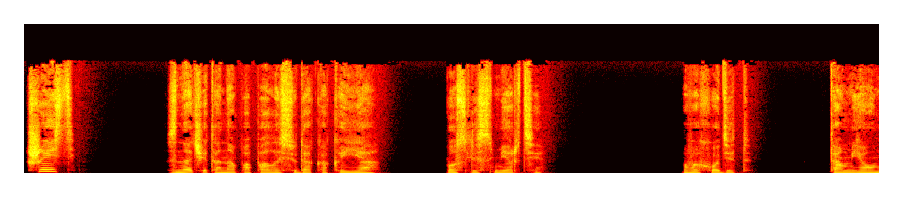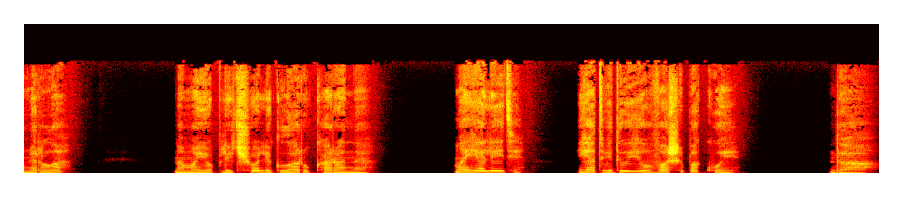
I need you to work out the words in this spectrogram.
«Шесть. Значит, она попала сюда, как и я, после смерти. Выходит, там я умерла? На мое плечо легла рука Рене. «Моя леди, я отведу ее в ваши покои». Да,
